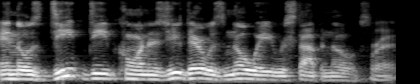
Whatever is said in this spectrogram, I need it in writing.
And those deep, deep corners, you there was no way you were stopping those. Right.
